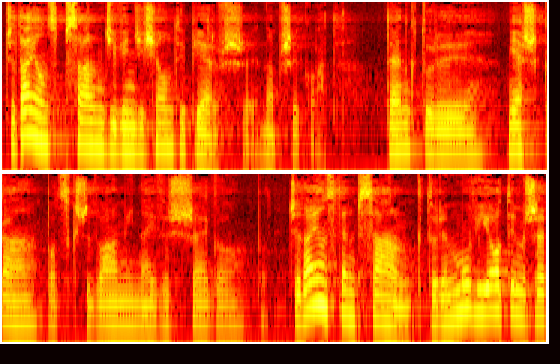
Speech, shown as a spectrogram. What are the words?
Czytając psalm 91 na przykład, ten, który mieszka pod skrzydłami Najwyższego, czytając ten psalm, który mówi o tym, że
